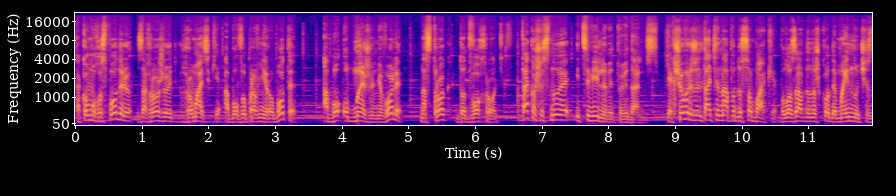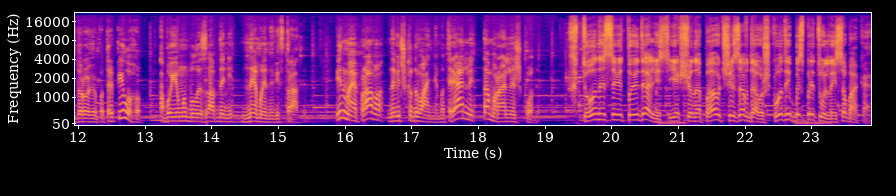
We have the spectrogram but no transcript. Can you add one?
такому господарю загрожують громадські або виправні роботи або обмеження волі на строк до двох років. Також існує і цивільна відповідальність. Якщо в результаті нападу собаки було завдано шкоди майну чи здоров'ю потерпілого, або йому були завдані немайнові втрати, він має право на відшкодування матеріальної та моральної шкоди. Хто несе відповідальність, якщо напав чи завдав шкоди безпритульний собака?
